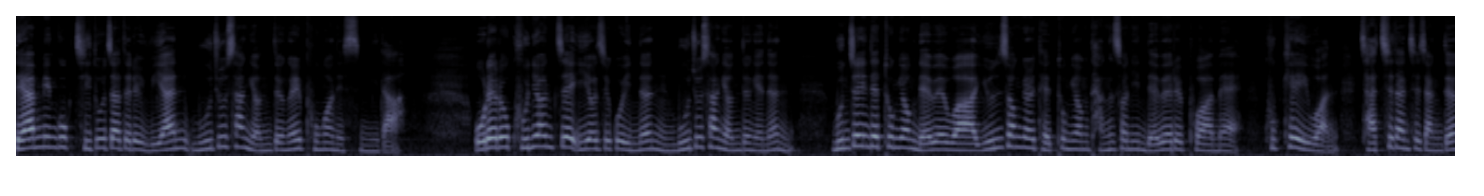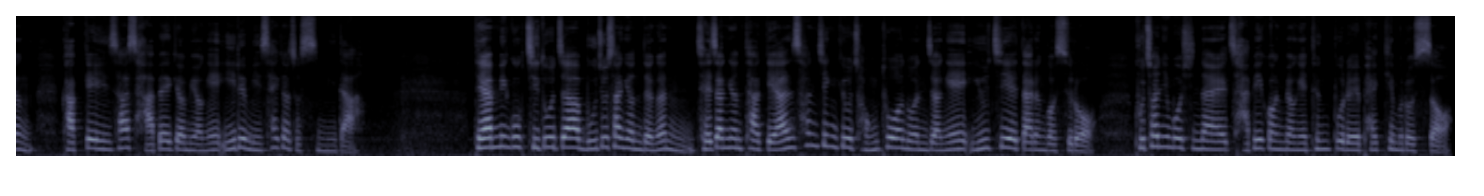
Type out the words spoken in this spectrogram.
대한민국 지도자들을 위한 무주상 연등을 봉헌했습니다. 올해로 9년째 이어지고 있는 무주상 연등에는 문재인 대통령 내외와 윤석열 대통령 당선인 내외를 포함해 국회의원, 자치단체장 등 각계 인사 400여 명의 이름이 새겨졌습니다. 대한민국 지도자 무주상 연 등은 재작년 타계한 선진교 정토원 원장의 유지에 따른 것으로 부처님 오신 날 자비광명의 등불을 밝힘으로써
